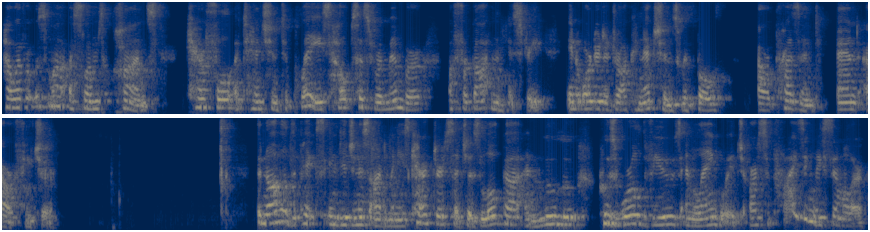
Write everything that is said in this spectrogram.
However, Uzma Aslam Khan's careful attention to place helps us remember a forgotten history in order to draw connections with both our present and our future. The novel depicts indigenous Andamanese characters such as Loka and Lulu, whose worldviews and language are surprisingly similar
